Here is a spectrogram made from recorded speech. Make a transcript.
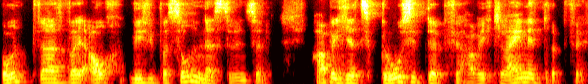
Und da war auch, wie viele Personen das drin sind. Habe ich jetzt große Töpfe, habe ich kleine Töpfe.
